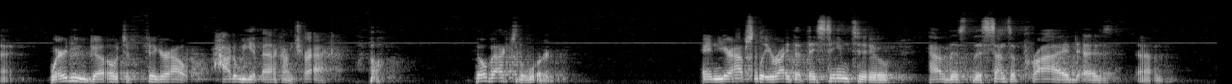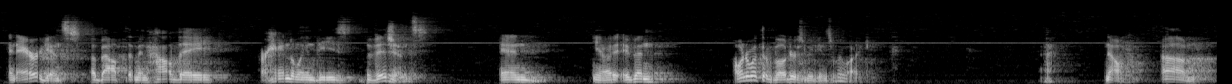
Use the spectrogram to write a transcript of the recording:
uh, where do you go to figure out how do we get back on track? Well, go back to the Word. And you're absolutely right that they seem to have this, this sense of pride as um, and arrogance about them and how they are handling these divisions. And, you know, it been, I wonder what their voters' meetings were like. Uh, no. Um,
